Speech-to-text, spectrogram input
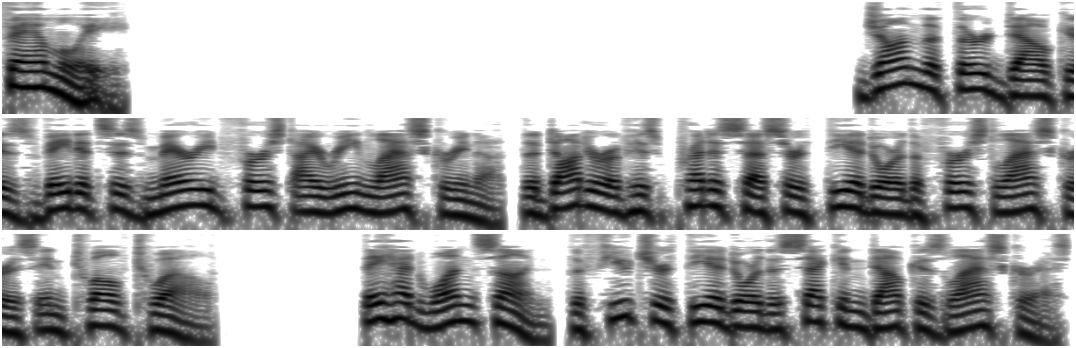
Family John III Doukas Vaitatsis married first Irene Laskarina, the daughter of his predecessor Theodore I Lascaris in 1212. They had one son, the future Theodore II Doukas Lascaris.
